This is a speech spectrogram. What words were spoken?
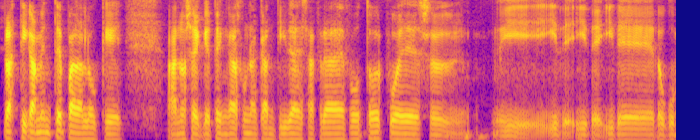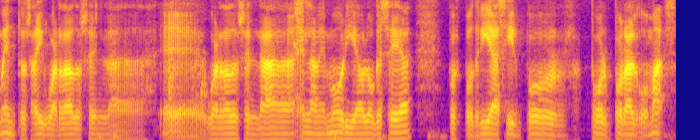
prácticamente para lo que, a no ser que tengas una cantidad exagerada de fotos, pues, eh, y, y de, y de- y de documentos ahí guardados en la, eh, guardados en la, en la memoria o lo que sea, pues podrías ir por, por, por algo más.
